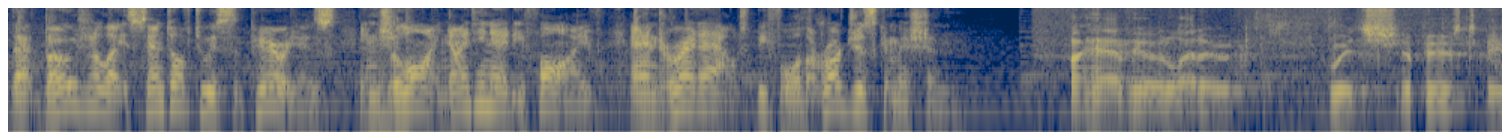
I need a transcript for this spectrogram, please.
that Boisjoly sent off to his superiors in July 1985 and read out before the Rogers Commission? I have here a letter which appears to be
